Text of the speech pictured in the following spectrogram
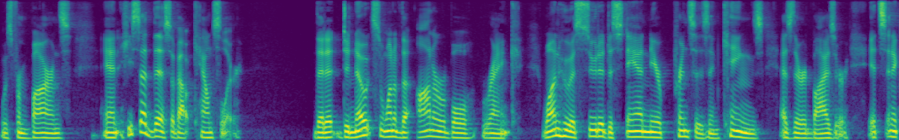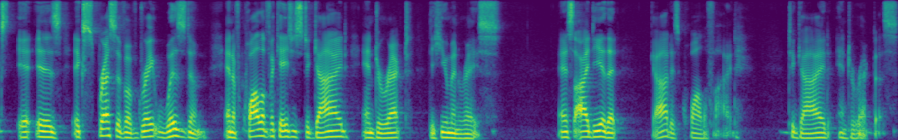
was from Barnes, and he said this about counselor that it denotes one of the honorable rank, one who is suited to stand near princes and kings as their advisor. It's an ex- it is expressive of great wisdom and of qualifications to guide and direct the human race. And it's the idea that God is qualified to guide and direct us.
